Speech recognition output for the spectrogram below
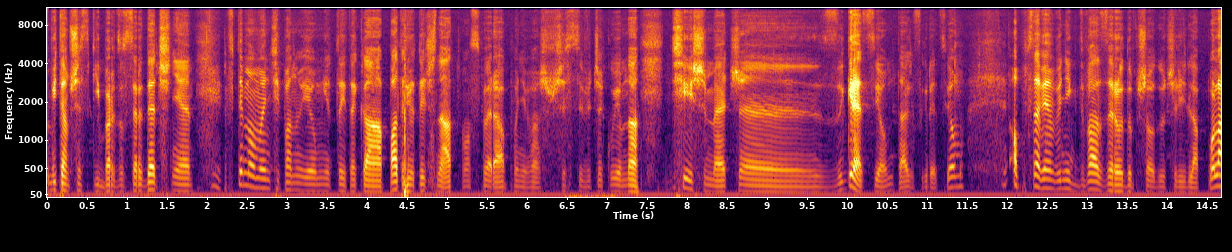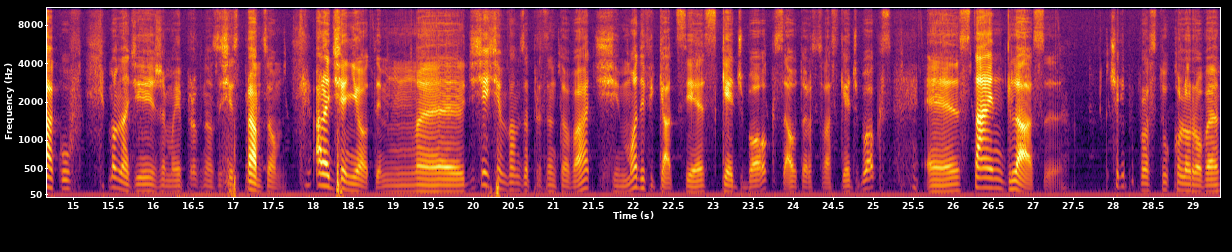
Witam wszystkich bardzo serdecznie. W tym momencie panuje u mnie tutaj taka patriotyczna atmosfera, ponieważ wszyscy wyczekują na dzisiejszy mecz e, z Grecją, tak, z Grecją. Obstawiam wynik 2-0 do przodu, czyli dla Polaków. Mam nadzieję, że moje prognozy się sprawdzą. Ale dzisiaj nie o tym. E, dzisiaj chciałem wam zaprezentować modyfikację Sketchbox, autorstwa Sketchbox, e, Stein Glass, czyli po prostu kolorowe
